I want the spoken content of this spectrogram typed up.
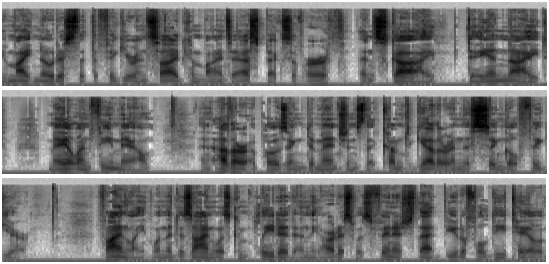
You might notice that the figure inside combines aspects of earth and sky, day and night, male and female, and other opposing dimensions that come together in this single figure. Finally, when the design was completed and the artist was finished, that beautiful detailed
